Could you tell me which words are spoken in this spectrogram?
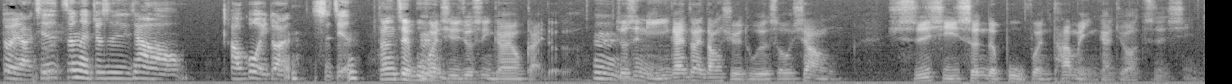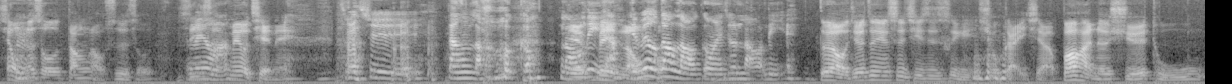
对啊，其实真的就是要熬过一段时间。但是这部分其实就是应该要改的了。嗯，就是你应该在当学徒的时候，像。实习生的部分，他们应该就要执行。像我们那时候当老师的时候，实习生没有钱呢、欸，就去当劳工、劳力啊，也没有到劳工哎，就劳力。对啊，我觉得这件事其实是可以修改一下，包含了学徒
